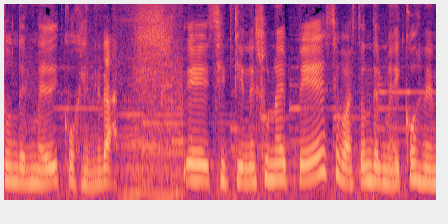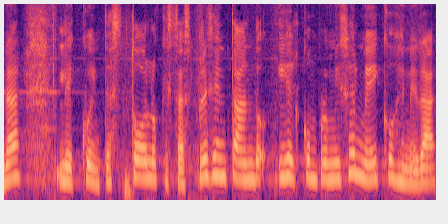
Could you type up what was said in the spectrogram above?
donde el médico general. Eh, si tienes una EPS, vas donde el médico general, le cuentas todo lo que estás presentando y el compromiso del médico general,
